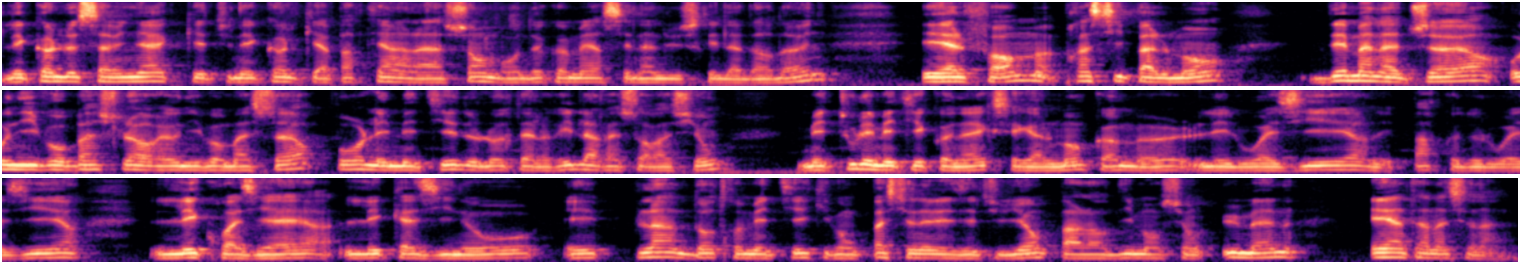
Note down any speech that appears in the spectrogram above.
L'école de Savignac est une école qui appartient à la Chambre de commerce et d'industrie de la Dordogne et elle forme principalement des managers au niveau bachelor et au niveau master pour les métiers de l'hôtellerie, de la restauration, mais tous les métiers connexes également comme euh, les loisirs, les parcs de loisirs, les croisières, les casinos et plein d'autres métiers qui vont passionner les étudiants par leur dimension humaine et internationale.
